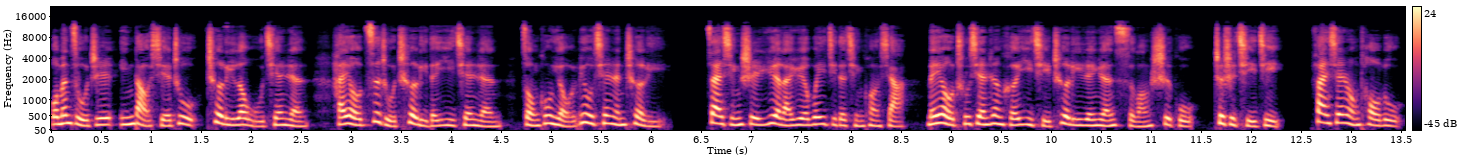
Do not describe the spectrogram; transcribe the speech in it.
我们组织引导协助撤离了五千人，还有自主撤离的一千人，总共有六千人撤离。在形势越来越危急的情况下。没有出现任何一起撤离人员死亡事故，这是奇迹。范先荣透露，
